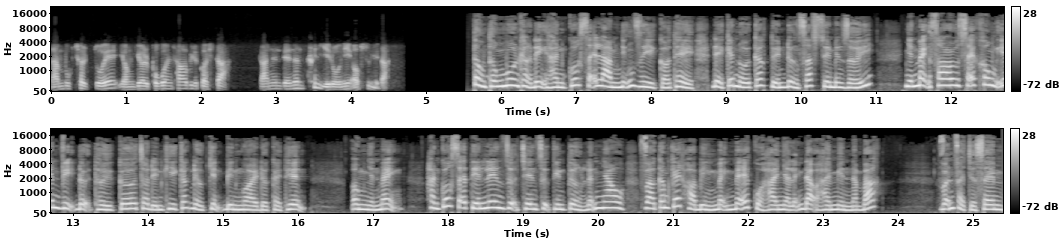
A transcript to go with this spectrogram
남북 철도의 연결 복원 사업일 것이다. 라는 데는 큰 이론이 없습니다. Tổng thống Moon khẳng định Hàn Quốc sẽ làm những gì có thể để kết nối các tuyến đường sắt xuyên biên giới. Nhấn mạnh Seoul sẽ không yên vị đợi thời cơ cho đến khi các điều kiện bên ngoài được cải thiện. Ông nhấn mạnh, Hàn Quốc sẽ tiến lên dựa trên sự tin tưởng lẫn nhau và cam kết hòa bình mạnh mẽ của hai nhà lãnh đạo hai miền Nam Bắc. Vẫn phải chờ xem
